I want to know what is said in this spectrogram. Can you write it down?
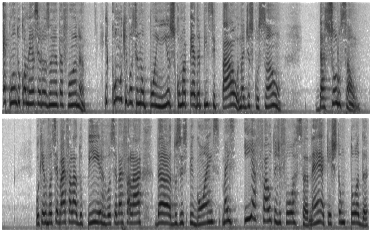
é quando começa a erosão em Atafona. E como que você não põe isso como a pedra principal na discussão da solução? Porque você vai falar do PIR, você vai falar da, dos espigões, mas e a falta de força, né? A questão toda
